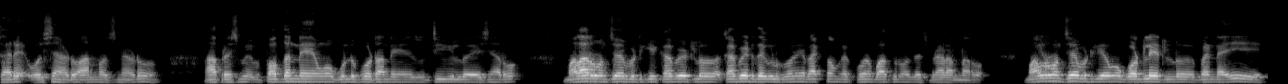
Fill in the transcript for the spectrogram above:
సరే వచ్చినాడు అన్న వచ్చినాడు. ఆ ప్రెస్ మీ- పొద్దున్నే ఏమో గుండెపోటు అని టీవీలో వేసినారు. మలారం చేపటికి కబేట్లు కబేటి తగులుకొని రక్తం కక్కుని బాత్రూంలో చచ్చిపోయాడు అన్నారు. మలరం చేపటికి ఏమో గొడ్లేట్లు పడినాయి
